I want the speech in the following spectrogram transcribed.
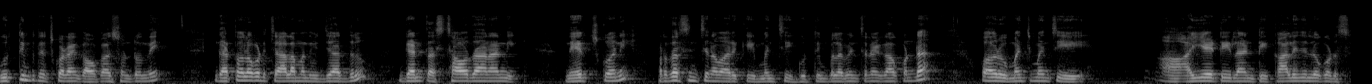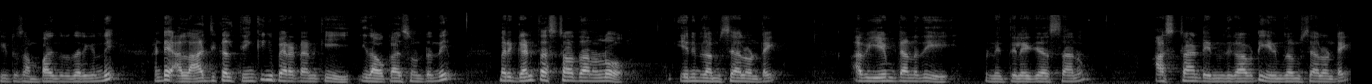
గుర్తింపు తెచ్చుకోవడానికి అవకాశం ఉంటుంది. గతంలో కూడా చాలామంది విద్యార్థులు గణిత అష్టావధానాన్ని నేర్చుకొని ప్రదర్శించిన వారికి మంచి గుర్తింపు లభించడమే కాకుండా వారు మంచి మంచి ఐఐటి లాంటి కాలేజీల్లో కూడా సీటు సంపాదించడం జరిగింది. అంటే ఆ లాజికల్ థింకింగ్ పెరగడానికి ఇది అవకాశం ఉంటుంది. మరి గణిత అష్టావధానంలో ఎనిమిది అంశాలు ఉంటాయి అవి ఏమిటన్నది ఇప్పుడు నేను తెలియజేస్తాను. అష్ట అంటే ఎనిమిది కాబట్టి ఎనిమిది అంశాలు ఉంటాయి.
